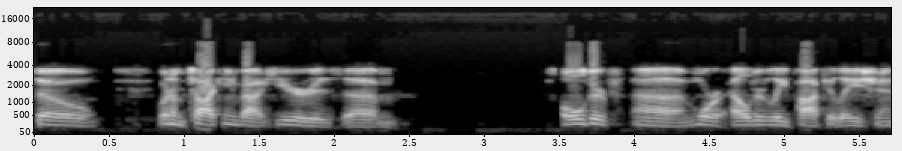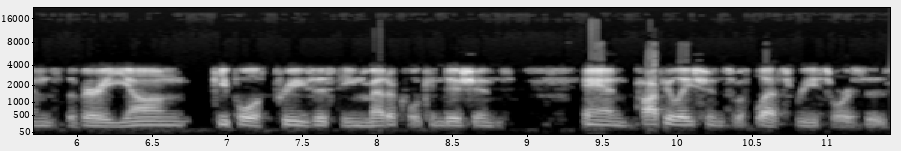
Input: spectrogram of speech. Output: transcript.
So, what I'm talking about here is um, older, uh, more elderly populations, the very young, people with pre existing medical conditions, and populations with less resources.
